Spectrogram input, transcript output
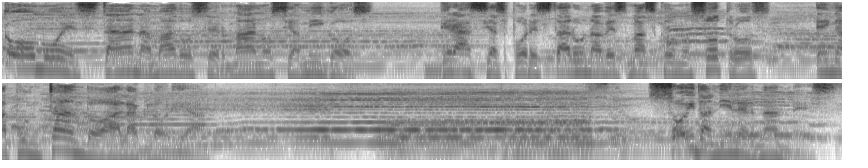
¿Cómo están, amados hermanos y amigos? Gracias por estar una vez más con nosotros en Apuntando a la Gloria. Soy Daniel Hernández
